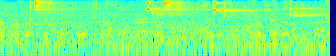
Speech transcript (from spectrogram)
Őket megvették múltkor. Múltkor még előtte.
